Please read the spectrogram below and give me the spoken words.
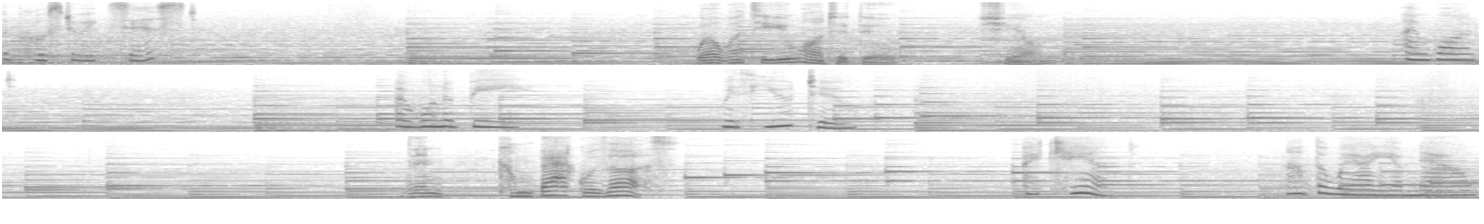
Supposed to exist? Well, what do you want to do, Shion? I want... I want to be... with you two. Then come back with us. I can't. Not the way I am now.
